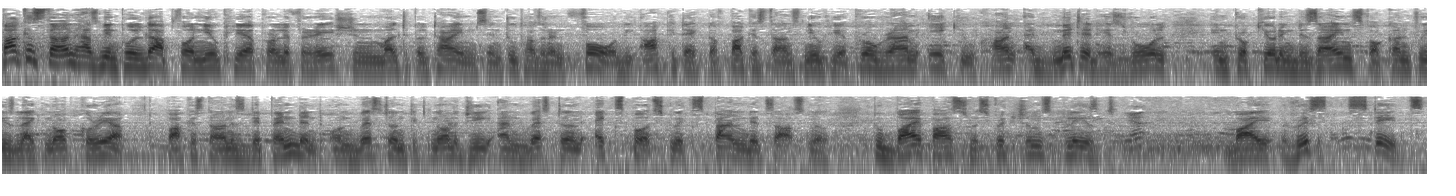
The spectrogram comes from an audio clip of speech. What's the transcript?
Pakistan has been pulled up for nuclear proliferation multiple times. In 2004, the architect of Pakistan's nuclear program, AQ Khan, admitted his role in procuring designs for countries like North Korea. Pakistan is dependent on Western technology and Western experts to expand its arsenal. To bypass restrictions placed by risk states,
